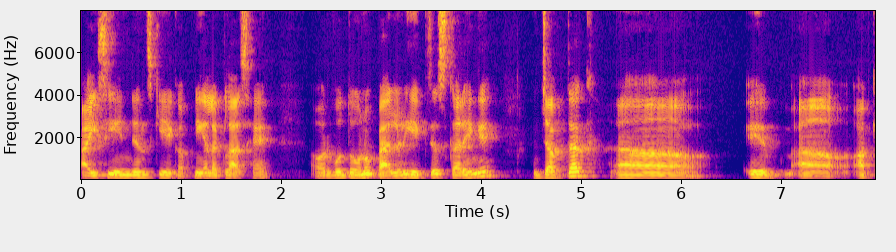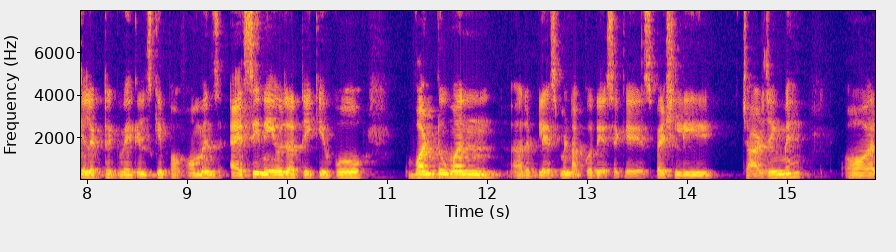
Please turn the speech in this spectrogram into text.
आईसी इंजन्स की एक अपनी अलग क्लास है और वो दोनों पैलरी एग्जिस्ट करेंगे। जब तक आ, आ, आपके इलेक्ट्रिक व्हीकल्स की परफॉर्मेंस ऐसी नहीं हो जाती कि वो वन टू वन रिप्लेसमेंट आपको दे सके स्पेशली चार्जिंग में और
